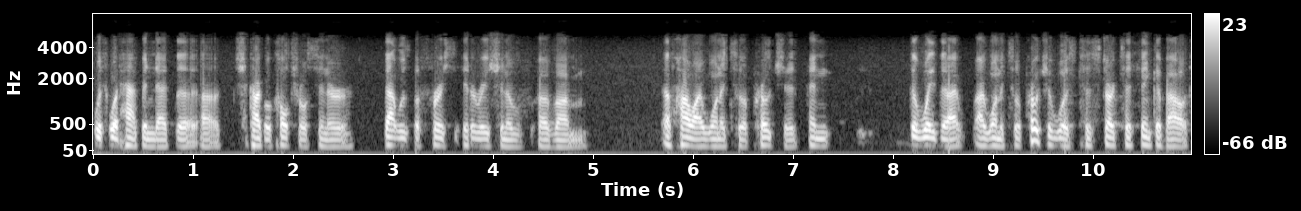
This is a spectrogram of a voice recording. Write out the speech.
with what happened at the uh, Chicago Cultural Center. That was the first iteration of of um, of how I wanted to approach it. And the way that I, I wanted to approach it was to start to think about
